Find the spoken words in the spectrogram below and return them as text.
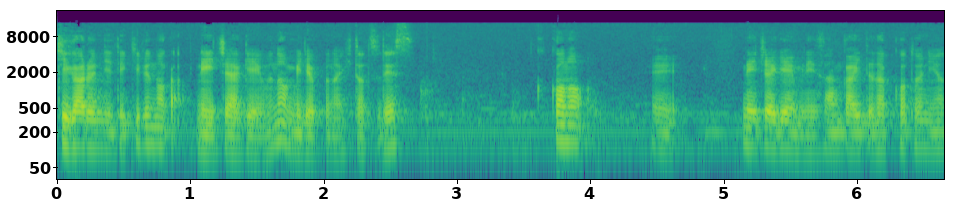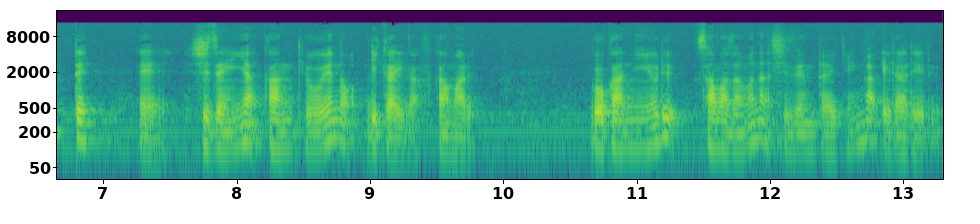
気軽にできるのがネイチャーゲームの魅力の一つです。ここの、えーネイチャーゲームに参加いただくことによって、えー、自然や環境への理解が深まる。五感によるさまざまな自然体験が得られる、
